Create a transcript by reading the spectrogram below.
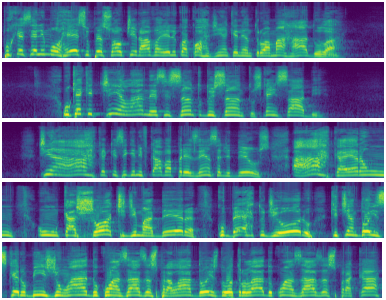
porque se ele morresse, o pessoal tirava ele com a cordinha que ele entrou amarrado lá. O que é que tinha lá nesse santo dos santos? Quem sabe? Tinha a arca que significava a presença de Deus. A arca era um, um caixote de madeira coberto de ouro, que tinha dois querubins de um lado com as asas para lá, dois do outro lado com as asas para cá.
